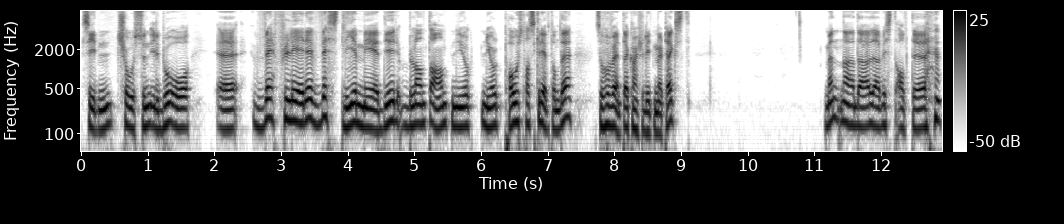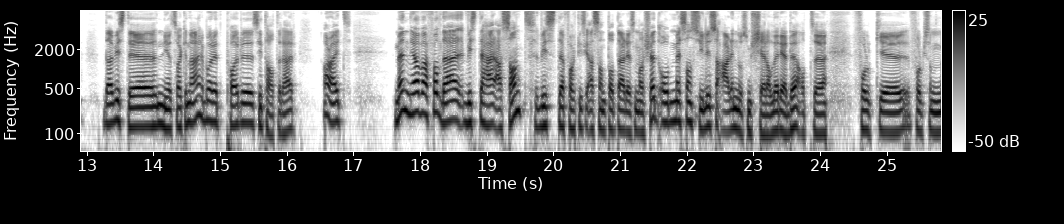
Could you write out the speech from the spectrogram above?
siden Chosun Ilbo og eh, ved flere vestlige medier, bl.a. New, New York Post, har skrevet om det, så forventer jeg kanskje litt mer tekst. Men nei, det er, det er visst alt det Det er visst det nyhetssaken er, bare et par uh, sitater her. All right. Men ja, i hvert fall, det er, hvis det her er sant, hvis det faktisk er sant at det er det som har skjedd, og mest sannsynlig så er det noe som skjer allerede, at uh, folk, folk, som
